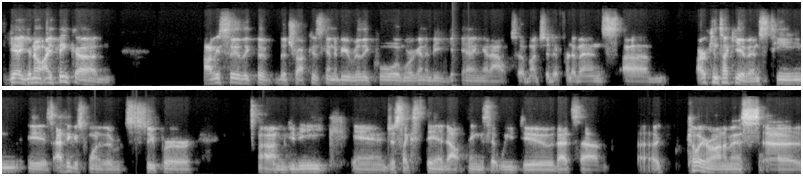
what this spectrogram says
Yeah, you know, I think um, obviously like the, the truck is going to be really cool and we're going to be getting it out to a bunch of different events. Um, our kentucky events team is i think it's one of the super um, unique and just like standout things that we do. That's uh, uh, kelly hieronymus uh,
